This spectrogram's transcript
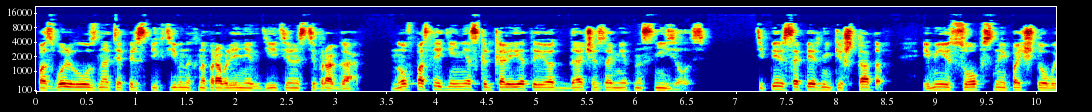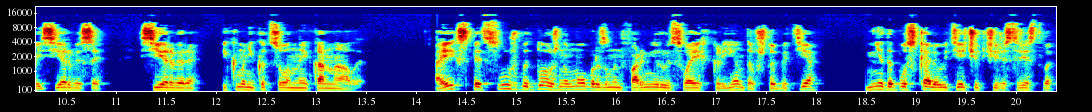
позволило узнать о перспективных направлениях деятельности врага, но в последние несколько лет ее отдача заметно снизилась. Теперь соперники штатов имеют собственные почтовые сервисы, серверы и коммуникационные каналы. А их спецслужбы должным образом информируют своих клиентов, чтобы те не допускали утечек через средства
